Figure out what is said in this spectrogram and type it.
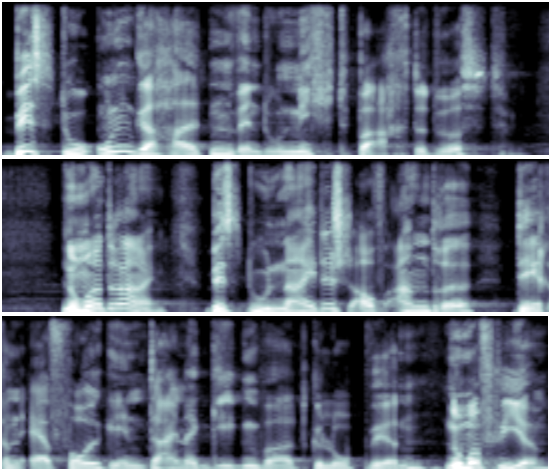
bist du ungehalten, wenn du nicht beachtet wirst? Nummer drei, bist du neidisch auf andere, deren Erfolge in deiner Gegenwart gelobt werden? Nummer vier,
